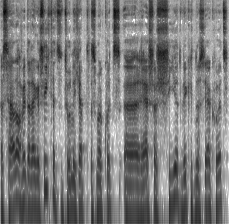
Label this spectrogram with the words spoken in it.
Das hat auch mit einer Geschichte zu tun. Ich habe das mal kurz äh, recherchiert, wirklich nur sehr kurz.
